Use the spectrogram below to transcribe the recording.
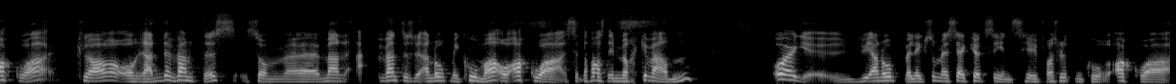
Aqua klarer å redde Ventus, som, uh, men Ventus ender opp med koma, og Aqua sitter fast i mørkeverden. Og vi ender opp med liksom, jeg ser cutscenes fra slutten hvor Aqua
